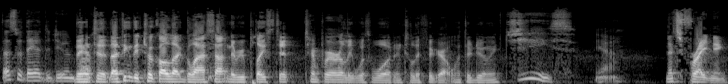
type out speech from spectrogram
that's what they had to do in they had to. I think they took all that glass out and they replaced it temporarily with wood until they figure out what they're doing. Jeez. Yeah. that's frightening.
